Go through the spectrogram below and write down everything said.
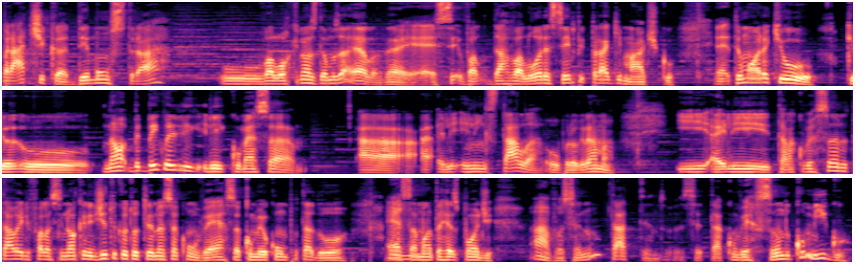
prática demonstrar o valor que nós damos a ela, né? É, é, dar valor é sempre pragmático. É, tem uma hora que o que o, não bem quando ele, ele começa a, a ele, ele instala o programa e aí ele tá lá conversando e tal, ele fala assim, não acredito que eu tô tendo essa conversa com o meu computador. Aí uhum. a Samantha responde, ah, você não tá tendo, você tá conversando comigo.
